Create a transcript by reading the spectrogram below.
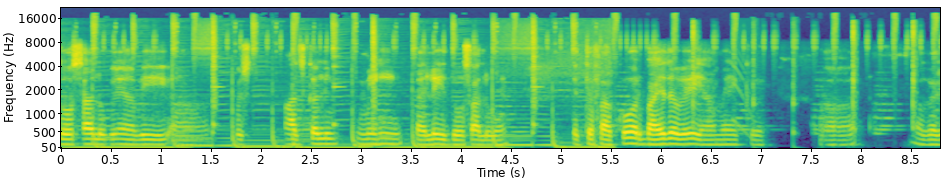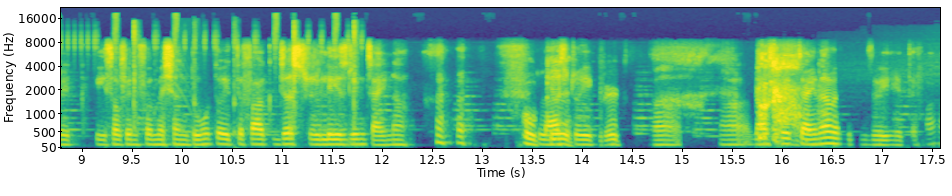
दो साल हो गए अभी कुछ आजकल में ही पहले ही दो साल हुए इत्तेफाक को। और बाय द वे यहाँ मैं एक अगर एक पीस ऑफ़ इंफॉर्मेशन दूँ तो Ittefaq just released in China Last week. Great last week China में रिलीज़ हुई है इत्तेफाक।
